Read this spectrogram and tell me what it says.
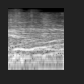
two.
